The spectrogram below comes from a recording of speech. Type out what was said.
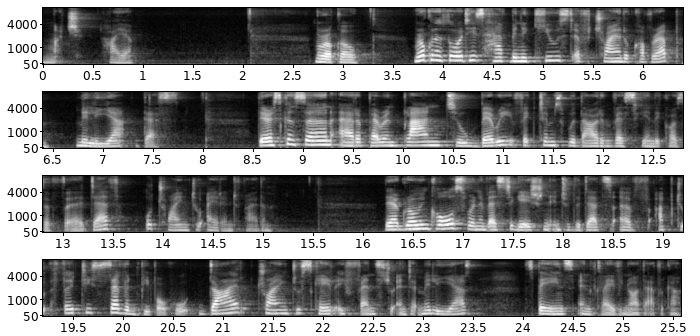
much higher. Morocco. Moroccan authorities have been accused of trying to cover up Melilla deaths. There is concern at a apparent plan to bury victims without investigating the cause of uh, death or trying to identify them. There are growing calls for an investigation into the deaths of up to 37 people who died trying to scale a fence to enter Melilla, Spain's enclave in North Africa.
